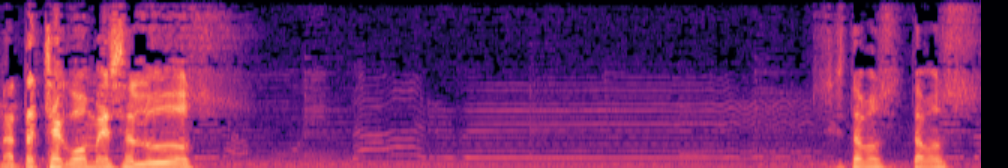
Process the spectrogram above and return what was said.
Natacha Gómez, saludos. Es que estamos, estamos.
